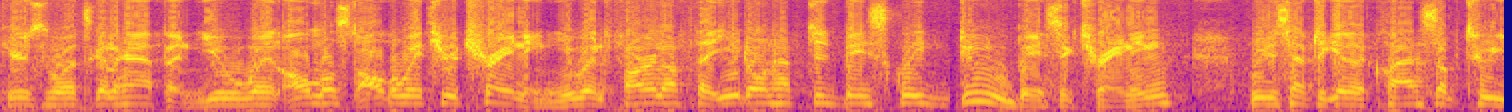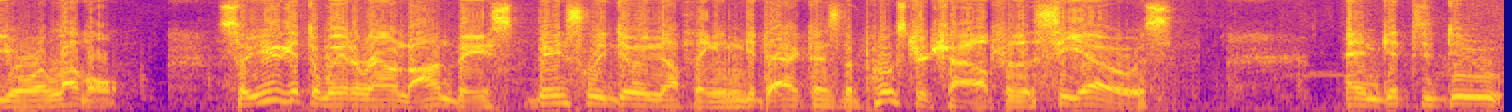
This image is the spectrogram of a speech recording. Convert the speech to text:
here's what's going to happen. You went almost all the way through training. You went far enough that you don't have to basically do basic training. We just have to get a class up to your level. So you get to wait around on base, basically doing nothing, and get to act as the poster child for the COs, and get to do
